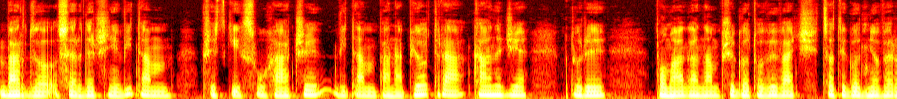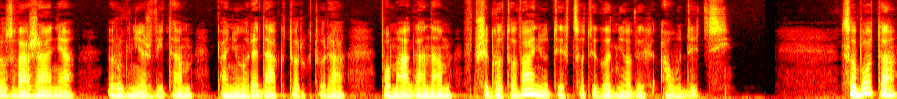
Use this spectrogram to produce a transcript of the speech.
Bardzo serdecznie witam wszystkich słuchaczy. Witam pana Piotra Kandzie, który pomaga nam przygotowywać cotygodniowe rozważania. Również witam panią redaktor, która pomaga nam w przygotowaniu tych cotygodniowych audycji. Sobota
